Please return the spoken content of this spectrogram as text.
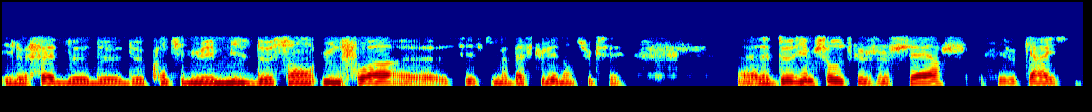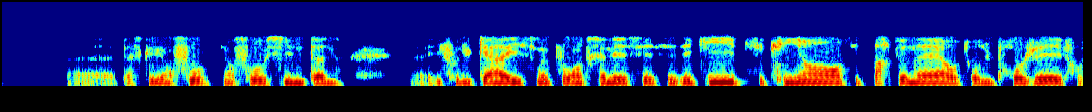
et le fait de, de, de, continuer 1200 une fois, c'est ce qui m'a basculé dans le succès. la deuxième chose que je cherche, c'est le charisme. parce qu'il en faut, il en faut aussi une tonne. Il faut du charisme pour entraîner ses, équipes, ses clients, ses partenaires autour du projet. Il faut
